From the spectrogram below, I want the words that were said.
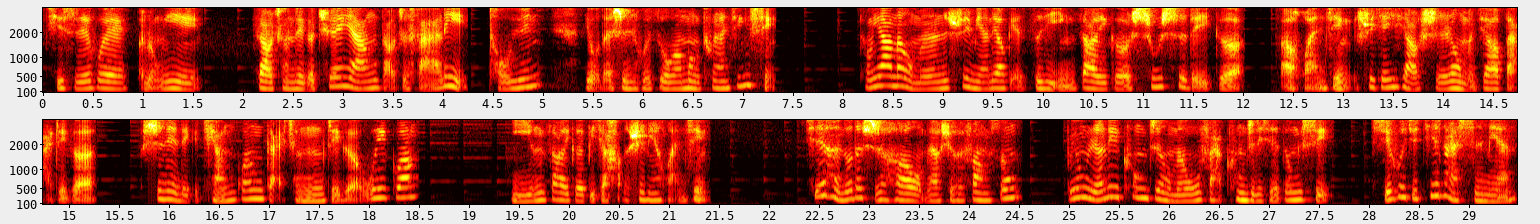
其实会容易造成这个缺氧，导致乏力、头晕，有的甚至会做噩梦，突然惊醒。同样呢，我们睡眠要给自己营造一个舒适的一个呃环境，睡前一小时，我们就要把这个。室内的一个强光改成这个微光，以营造一个比较好的睡眠环境。其实很多的时候，我们要学会放松，不用人力控制我们无法控制的一些东西，学会去接纳失眠。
